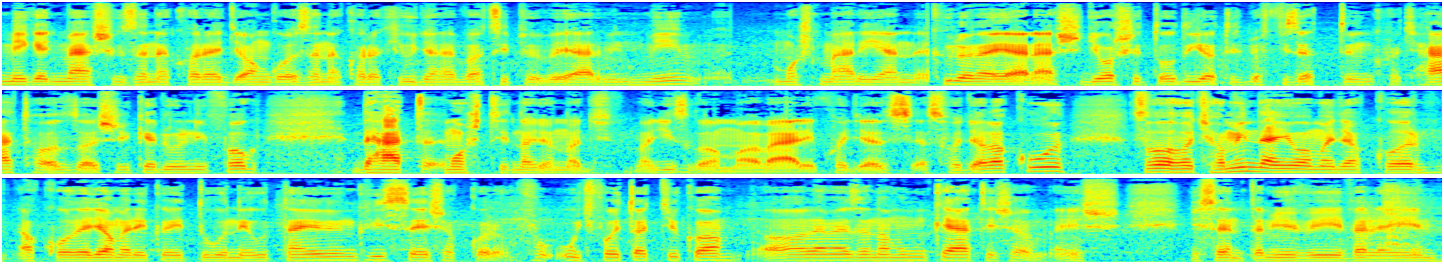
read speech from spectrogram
még egy másik zenekar, egy angol zenekar, aki ugyanebben a cipőbe jár, mint mi. Most már ilyen külön eljárási gyorsító díjat is befizettünk, hogy hát ha azzal sikerülni fog, de hát most itt nagyon nagy, nagy izgalommal várjuk, hogy ez, ez hogy alakul. Szóval, hogyha minden jól megy, akkor, akkor egy amerikai turné után jövünk vissza, és akkor úgy folytatjuk a, a lemezen a munkát, és, a, és, és szerintem jövő év elején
